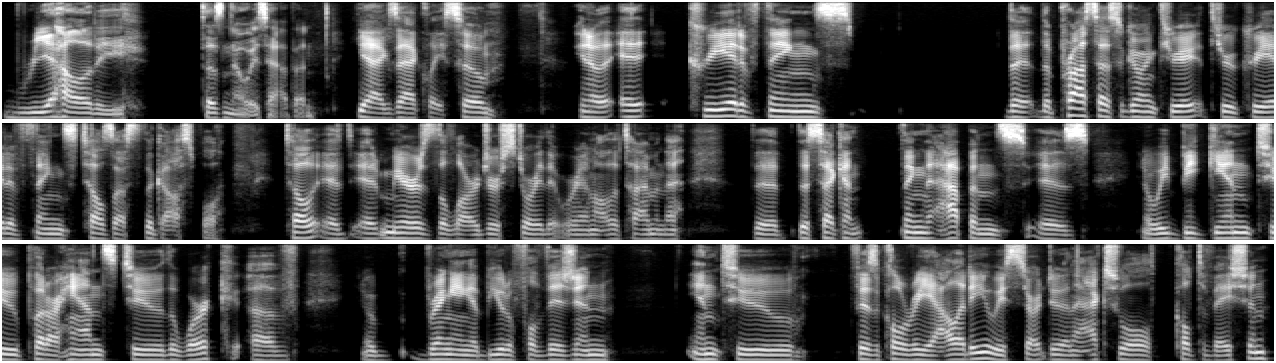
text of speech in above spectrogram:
reality doesn't always happen. Yeah, exactly. So, you know, it, creative things. The the process of going through through creative things tells us the gospel. Tell it, it mirrors the larger story that we're in all the time. And the the the second thing that happens is, you know, we begin to put our hands to the work of, you know, bringing a beautiful vision into physical reality. We start doing actual cultivation,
